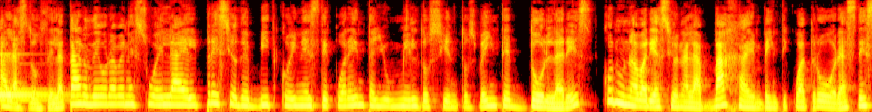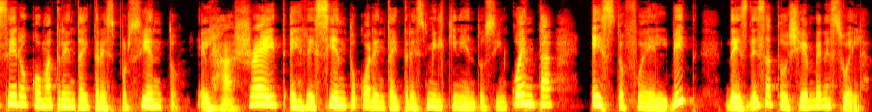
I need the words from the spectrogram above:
A las 2 de la tarde, hora Venezuela, el precio de Bitcoin es de 41.220 dólares, con una variación a la baja en 24 horas de 0,33%. El hash rate es de 143.550. Esto fue el Bit desde Satoshi en Venezuela.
